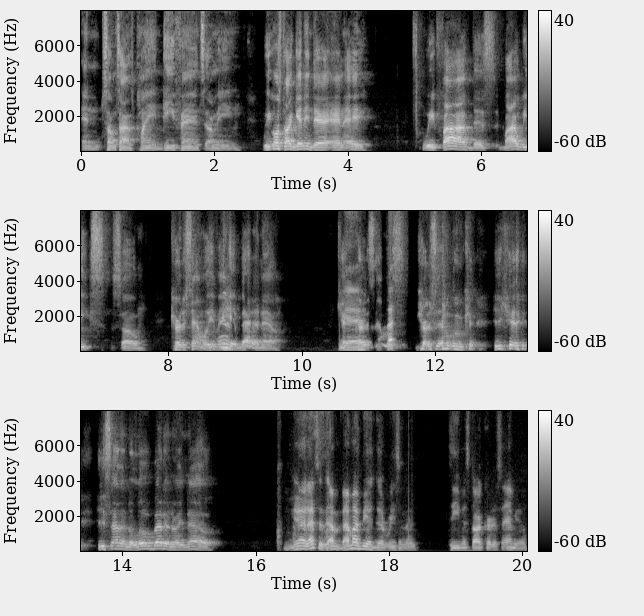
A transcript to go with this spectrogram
and sometimes playing defense. I mean, we're gonna start getting there. And hey, week five, there's bye weeks. So Curtis Samuel even Yeah. hit better now. Yeah. Curtis Samuel, Curtis Samuel, he he's sounding a little better right now. Yeah, that's a, that, that might be a good reason to, to even start Curtis Samuel.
